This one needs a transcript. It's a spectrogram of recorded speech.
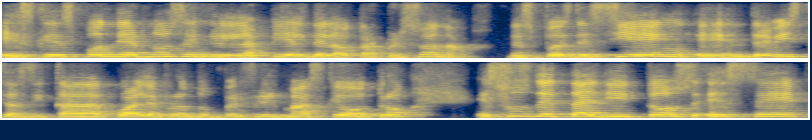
es que es ponernos en la piel de la otra persona. Después de 100 eh, entrevistas y cada cual de pronto un perfil más que otro, esos detallitos, ese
